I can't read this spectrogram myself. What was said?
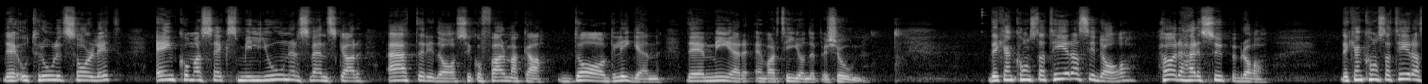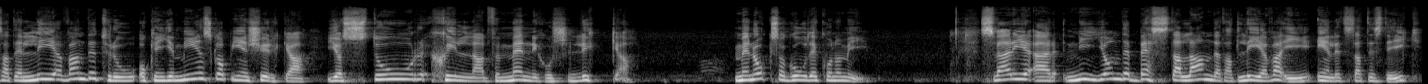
Det är otroligt sorgligt. 1,6 miljoner svenskar äter idag psykofarmaka dagligen. Det är mer än var tionde person. Det kan konstateras idag, hör det här är superbra. Det kan konstateras att en levande tro och en gemenskap i en kyrka gör stor skillnad för människors lycka. Men också god ekonomi. Sverige är nionde bästa landet att leva i enligt statistik.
